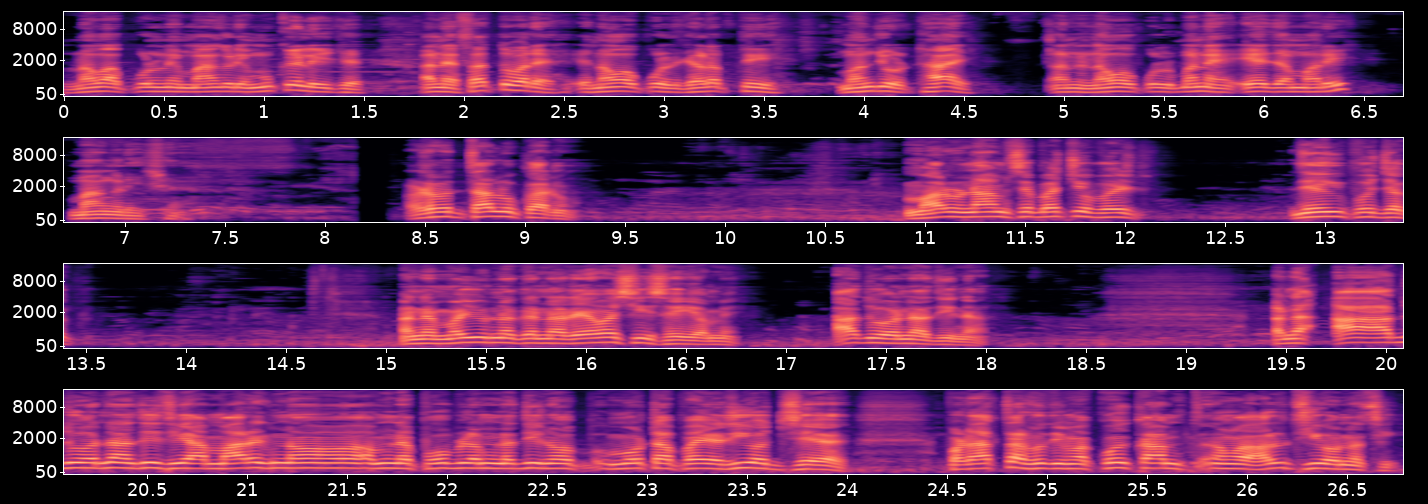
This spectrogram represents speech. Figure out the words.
નવા પુલની માંગણી મૂકેલી છે અને સત્વરે એ નવો પુલ ઝડપથી મંજૂર થાય અને નવો પુલ બને એ જ અમારી માંગણી છે. હળવદ તાલુકાનું. મારું નામ છે બચુભાઈ દેવી પૂજક. અને મયુરનગરના રહેવાસી છીએ અમે, આદુ અનાદીના. અને આ આદુ અનાદીથી આ માર્ગનો અમને પ્રોબ્લેમ નદીનો મોટા પાયે રહ્યો જ છે. પણ અત્યાર સુધીમાં કોઈ કામ હલ થયો નથી.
